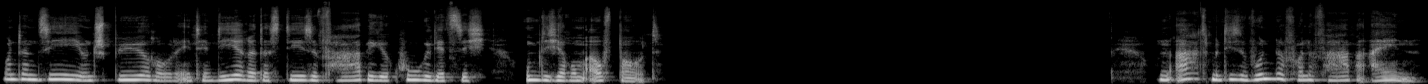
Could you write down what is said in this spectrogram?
Und dann sieh und spüre oder intendiere, dass diese farbige Kugel jetzt sich um dich herum aufbaut. Und atme diese wundervolle Farbe ein.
